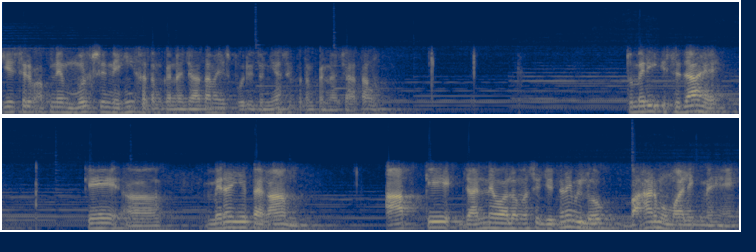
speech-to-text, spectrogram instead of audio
یہ صرف اپنے ملک سے نہیں ختم کرنا چاہتا، میں اس پوری دنیا سے ختم کرنا چاہتا ہوں۔ تو میری استدا ہے کہ میرا یہ پیغام آپ کے جاننے والوں میں سے جتنے بھی لوگ باہر ممالک میں ہیں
